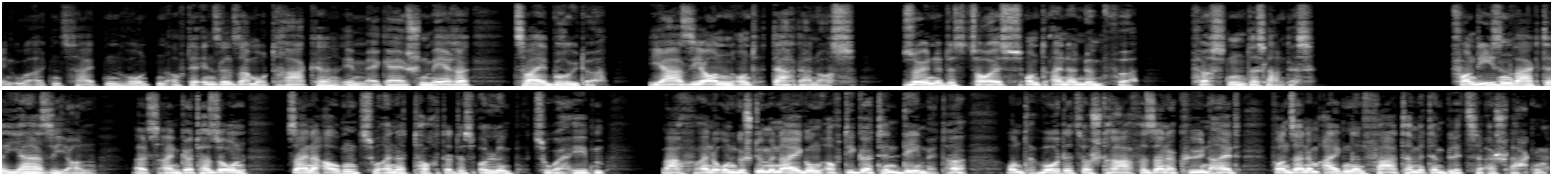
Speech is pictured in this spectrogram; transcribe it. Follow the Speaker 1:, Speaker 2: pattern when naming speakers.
Speaker 1: In uralten Zeiten wohnten auf der Insel Samothrake im Ägäischen Meere zwei Brüder, Jasion und Dardanos, Söhne des Zeus und einer Nymphe, Fürsten des Landes. Von diesen wagte Jasion, als ein Göttersohn, seine Augen zu einer Tochter des Olymp zu erheben, warf eine ungestüme Neigung auf die Göttin Demeter und wurde zur Strafe seiner Kühnheit von seinem eigenen Vater mit dem Blitze erschlagen.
